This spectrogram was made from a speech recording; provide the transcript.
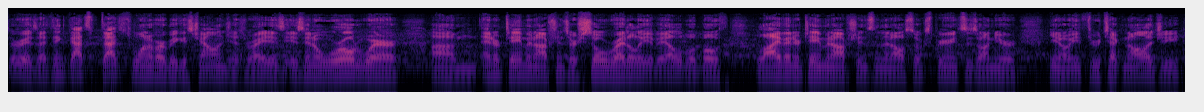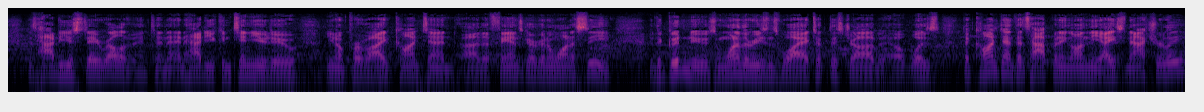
There is. I think that's that's one of our biggest challenges, right? Is, is in a world where um, entertainment options are so readily available, both live entertainment options and then also experiences on your, you know, through technology. Is how do you stay relevant and, and how do you continue to, you know, provide content uh, that fans are going to want to see? The good news, and one of the reasons why I took this job uh, was the content that's happening on the ice naturally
